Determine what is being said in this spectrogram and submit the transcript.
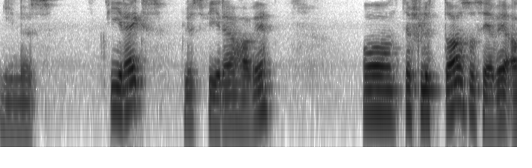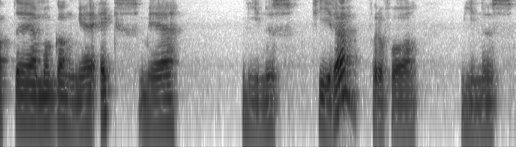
minus 4x. Pluss 4 har vi. Og til slutt da så ser vi at jeg må gange x med minus 4 for å få minus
